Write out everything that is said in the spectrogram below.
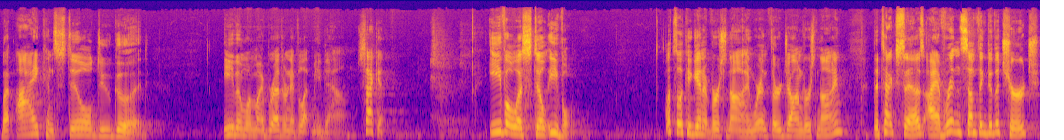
But I can still do good even when my brethren have let me down. Second, evil is still evil. Let's look again at verse 9. We're in 3 John, verse 9. The text says, I have written something to the church,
